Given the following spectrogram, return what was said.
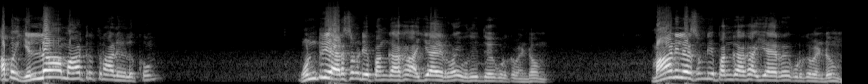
அப்போ எல்லா மாற்றுத்திறனாளிகளுக்கும் ஒன்றிய அரசனுடைய பங்காக ஐயாயிரம் ரூபாய் உதவித்தொகை கொடுக்க வேண்டும். மாநில அரசனுடைய பங்காக ஐயாயிரம் ரூபாய் கொடுக்க வேண்டும்.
